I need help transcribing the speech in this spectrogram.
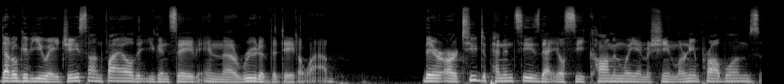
That'll give you a JSON file that you can save in the root of the data lab. There are two dependencies that you'll see commonly in machine learning problems.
